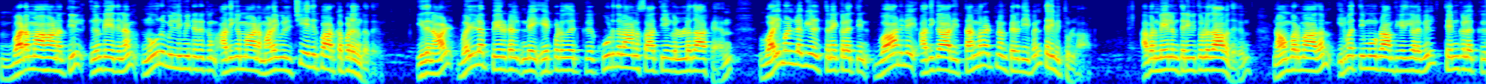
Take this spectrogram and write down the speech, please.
வடமாகாணத்தில் இன்றைய தினம் நூறு மில்லிமீட்டருக்கும் அதிகமான மழை வீழ்ச்சி எதிர்பார்க்கப்படுகின்றது. இதனால் வெள்ள நிலை ஏற்படுவதற்கு கூடுதலான சாத்தியங்கள் உள்ளதாக வளிமண்டலவியல் திணைக்களத்தின் வானிலை அதிகாரி தன்மரட்னம் பிரதீபன் தெரிவித்துள்ளார். அவர் மேலும் தெரிவித்துள்ளதாவது நவம்பர் மாதம் இருபத்தி மூன்றாம் தேதியளவில் தென்கிழக்கு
